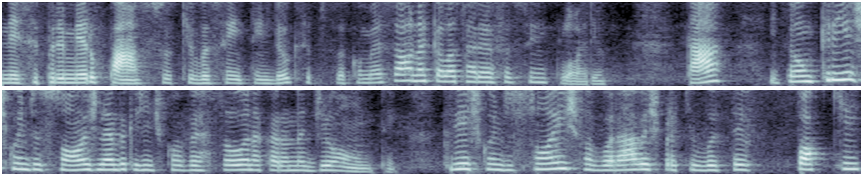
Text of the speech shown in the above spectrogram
nesse primeiro passo que você entendeu que você precisa começar ou naquela tarefa simplória, tá? Então, crie as condições, lembra que a gente conversou na carona de ontem. Crie as condições favoráveis para que você foque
